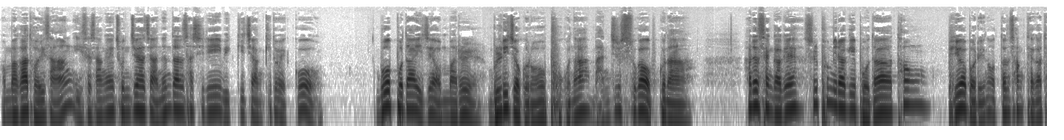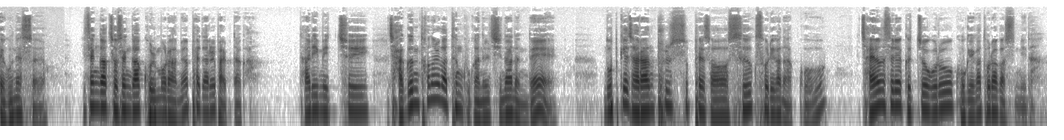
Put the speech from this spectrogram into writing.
엄마가 더 이상 이 세상에 존재하지 않는다는 사실이 믿기지 않기도 했고 무엇보다 이제 엄마를 물리적으로 보거나 만질 수가 없구나 하는 생각에 슬픔이라기보다 텅 비어버린 어떤 상태가 되곤 했어요. 이 생각 저 생각 골몰하며 페달을 밟다가 다리 밑의 작은 터널 같은 구간을 지나는데 높게 자란 풀숲에서 슥 소리가 났고 자연스레 그쪽으로 고개가 돌아갔습니다.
